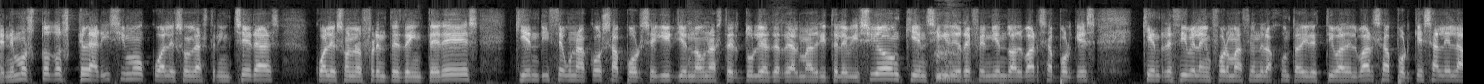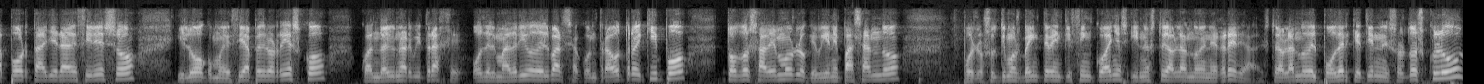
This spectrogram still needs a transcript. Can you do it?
tenemos todos clarísimo cuáles son las trincheras, cuáles son los frentes de interés, quién dice una cosa por seguir yendo a unas tertulias de Real Madrid Televisión, quién sigue defendiendo al Barça porque es quien recibe la información de la Junta Directiva del Barça, por qué sale la porta ayer a decir eso, y luego, como decía Pedro Riesco, cuando hay un arbitraje o del Madrid o del Barça contra otro equipo, todos sabemos lo que viene pasando pues los últimos 20, 25 años y no estoy hablando de Negrera, estoy hablando del poder que tienen esos dos clubes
